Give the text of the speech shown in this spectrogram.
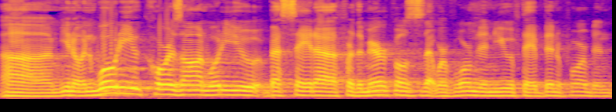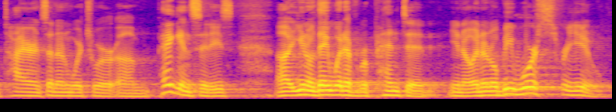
Um, you know, and woe to you, Chorazin, woe to you, Bethsaida, for the miracles that were formed in you, if they had been performed in Tyre and Sidon, which were um, pagan cities, uh, you know, they would have repented, you know, and it'll be worse for you.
